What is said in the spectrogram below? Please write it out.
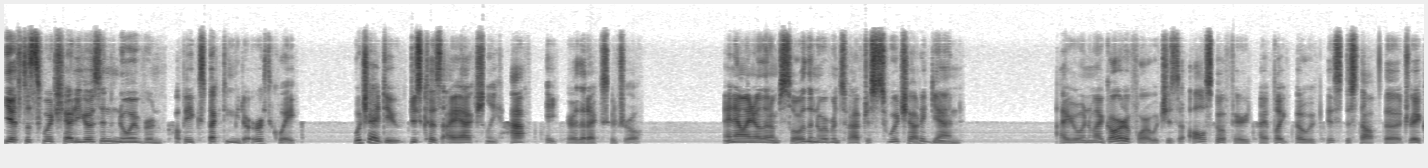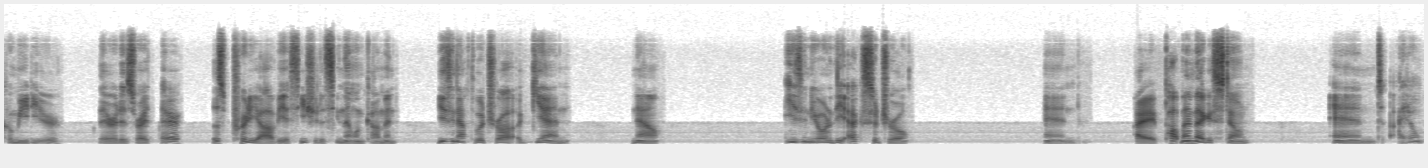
he has to switch out. He goes into Noivern, probably expecting me to Earthquake. Which I do, just because I actually have to take care of that Excadrill. And now I know that I'm slower than Noivern, so I have to switch out again. I go into my Gardevoir, which is also a fairy type like Togekiss to stop the Draco Meteor. There it is right there. That's pretty obvious. He should have seen that one coming. He's going to have to withdraw again. Now, he's going to go into the Excadrill. And I pop my Mega Stone. And I don't,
